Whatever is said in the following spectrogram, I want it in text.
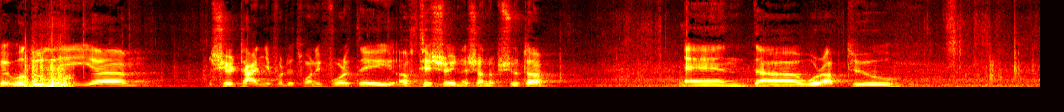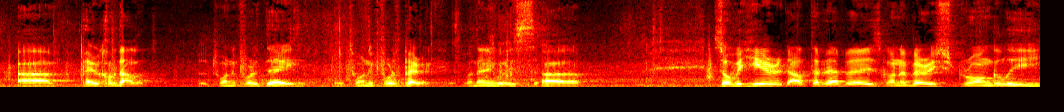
Okay, we'll do the um, Shiur Tanya for the 24th day of Tishrei in Shana Pshuta. And uh, we're up to uh, Perik of Dalit, the 24th day, the 24th Perik. But, anyways, uh, so over here, the Alter Rebbe is going to very strongly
